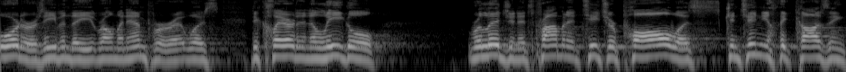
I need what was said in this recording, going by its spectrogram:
orders, even the Roman emperor. It was declared an illegal religion. Its prominent teacher, Paul, was continually causing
